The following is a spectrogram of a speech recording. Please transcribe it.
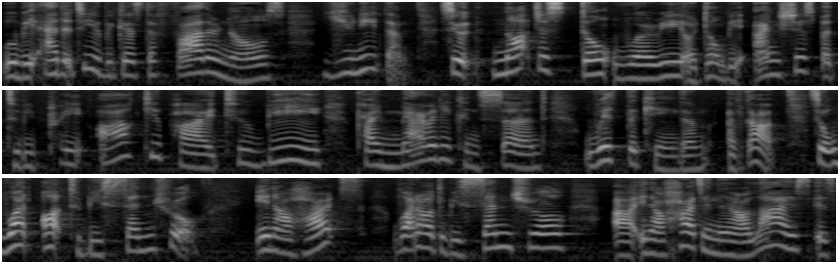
will be added to you because the Father knows you need them. So, not just don't worry or don't be anxious, but to be preoccupied, to be primarily concerned with the kingdom of God. So, what ought to be central in our hearts? What ought to be central uh, in our hearts and in our lives is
